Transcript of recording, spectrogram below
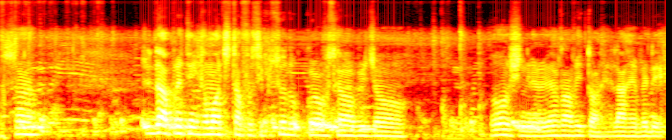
Așa. Și da, prieteni, cam acesta a fost episodul cu eu, fost canalul Video și ne vedem la viitoare. La revedere!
